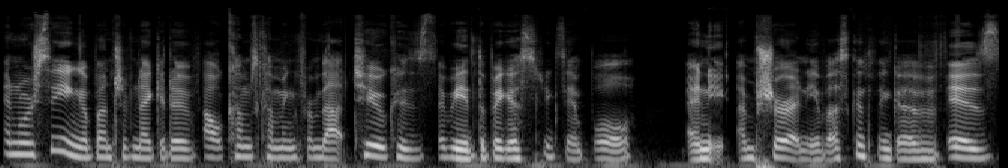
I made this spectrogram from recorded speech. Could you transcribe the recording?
And we're seeing a bunch of negative outcomes coming from that too. Because I mean, the biggest example, any I'm sure any of us can think of, is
